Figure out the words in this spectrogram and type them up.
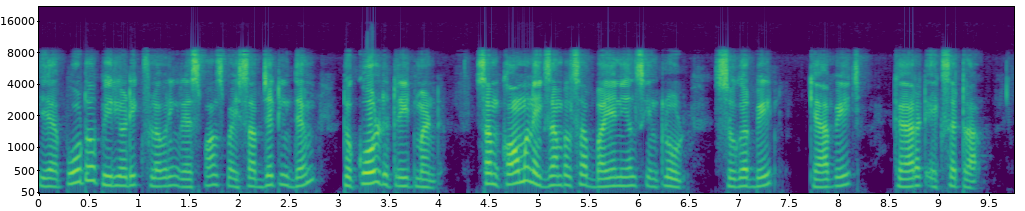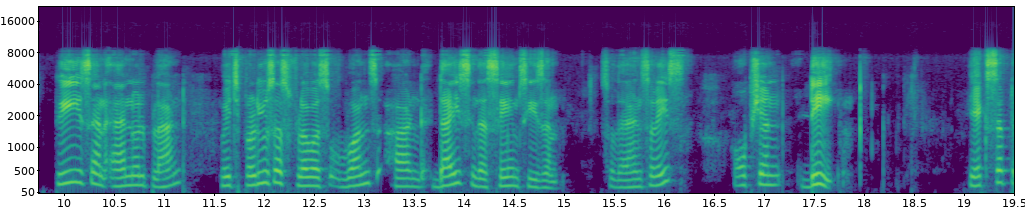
a photoperiodic flowering response by subjecting them to cold treatment. Some common examples of biennials include sugar beet, cabbage, carrot, etc. Pea is an annual plant which produces flowers once and dies in the same season. So the answer is option D. Except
